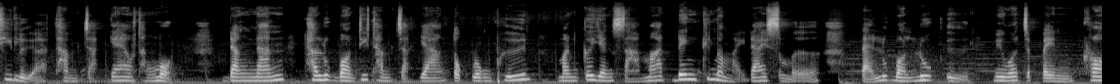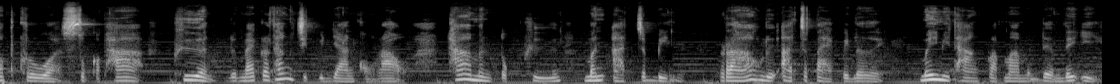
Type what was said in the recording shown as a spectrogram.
ที่เหลือทำจากแก้วทั้งหมด ดังนั้นถ้าลูกบอลที่ทำจากยางตกลงพื้น มันก็ยังสามารถเด้งขึ้นมาใหม่ได้เสมอ แต่ลูกบอลลูกอื่นไม่ว่าจะเป็นครอบครัว สุขภาพ เพื่อนหรือแม้กระทั่งจิตวิญญาณของเรา ถ้ามันตกพื้นมันอาจจะบิน ร้าวหรืออาจจะแตกไปเลย ไม่มีทางกลับมาเหมือนเดิมได้อีก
